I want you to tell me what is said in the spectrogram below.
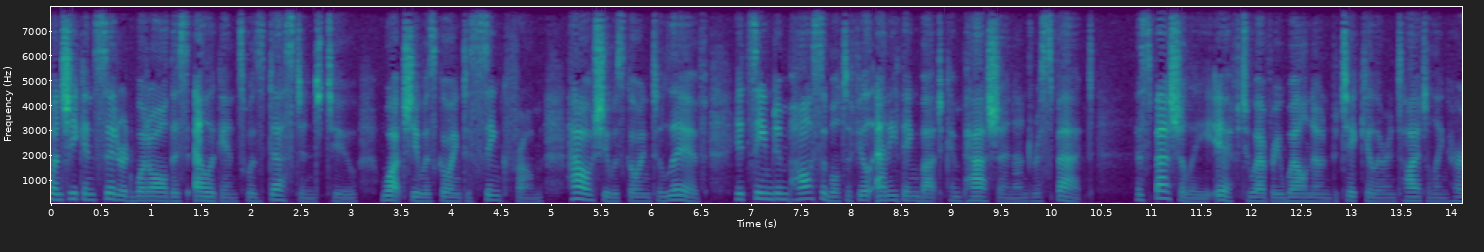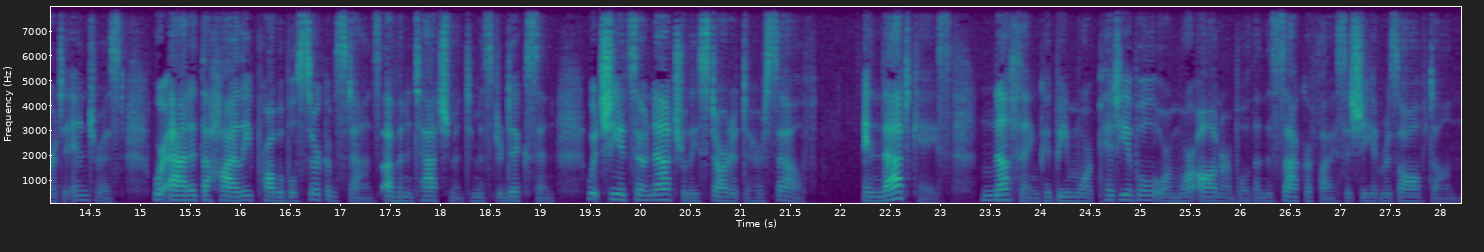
when she considered what all this elegance was destined to, what she was going to sink from, how she was going to live, it seemed impossible to feel anything but compassion and respect. especially if to every well known particular entitling her to interest were added the highly probable circumstance of an attachment to Mr Dixon which she had so naturally started to herself. In that case nothing could be more pitiable or more honourable than the sacrifices she had resolved on.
